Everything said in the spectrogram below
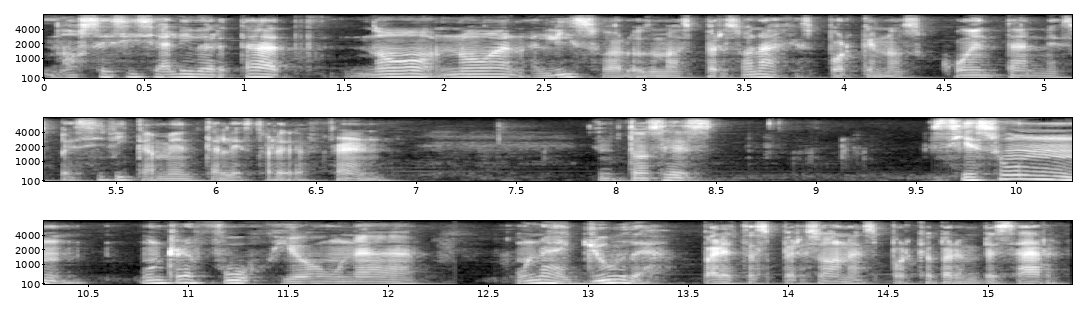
no sé si sea libertad. No, no analizo a los demás personajes porque nos cuentan específicamente la historia de Fern. Entonces, si es un, un refugio, una, una ayuda para estas personas, porque para empezar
